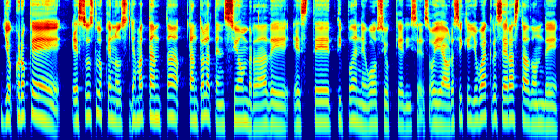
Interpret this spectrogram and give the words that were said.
yo creo que eso es lo que nos llama tanta, tanto la atención, ¿verdad? De este tipo de negocio que dices, oye, ahora sí que yo voy a crecer hasta donde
